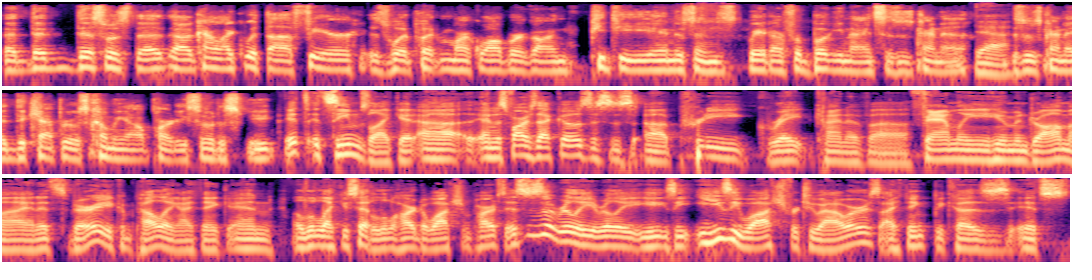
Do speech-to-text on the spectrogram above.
that, that this was the uh, kind of like with uh, Fear is what put Mark Wahlberg on P.T. Anderson's radar for Boogie Nights. This was kind of Yeah. this was kind of DiCaprio's coming out party, so to speak. It, it seems like it. Uh, and as far as that goes, this is a pretty great kind of uh, family human drama, and it's very compelling, I think, and a little, like you said, a little hard to watch in parts. This is a really, really easy, easy watch for two hours, I think, because it's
